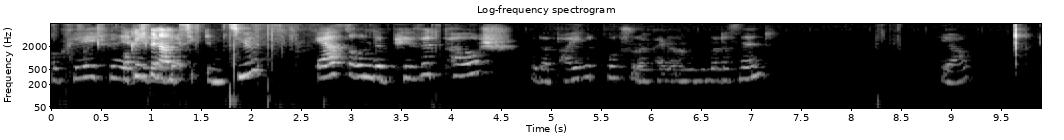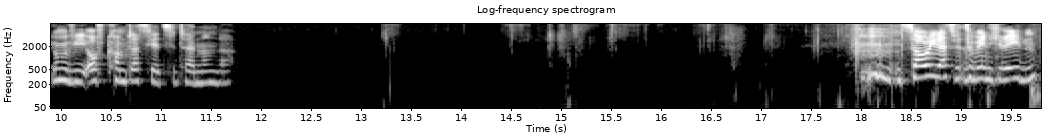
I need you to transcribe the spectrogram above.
Okay, ich bin jetzt Okay, ich bin im Ziel. Erste Runde Pivot Push oder Pivot Push oder keine Ahnung, wie man das nennt. Ja. Junge, wie oft kommt das jetzt hintereinander? Sorry, dass wir so wenig reden.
